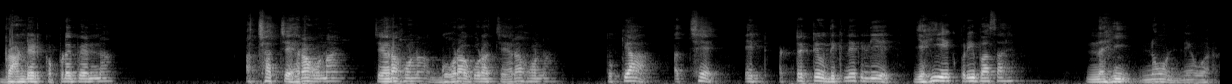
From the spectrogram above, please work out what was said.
ब्रांडेड कपड़े पहनना अच्छा चेहरा होना है चेहरा होना गोरा गोरा चेहरा होना तो क्या अच्छे, एक अट्रैक्टिव दिखने के लिए यही एक परिभाषा है? नहीं नो नेवर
